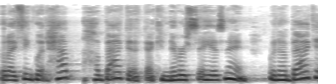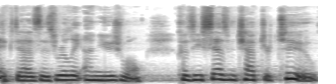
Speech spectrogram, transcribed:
But I think what Habakkuk, I can never say his name, what Habakkuk does is really unusual because he says in chapter two,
